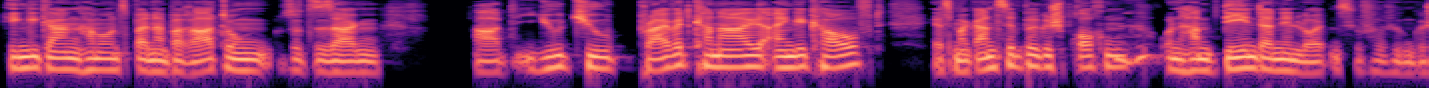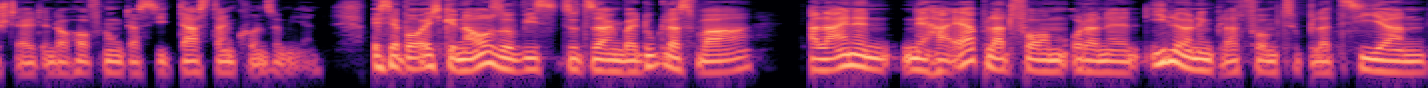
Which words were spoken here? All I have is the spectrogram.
hingegangen, haben uns bei einer Beratung sozusagen Art YouTube-Private-Kanal eingekauft, jetzt mal ganz simpel gesprochen, mhm. und haben den dann den Leuten zur Verfügung gestellt, in der Hoffnung, dass sie das dann konsumieren. Ist ja bei euch genauso, wie es sozusagen bei Douglas war, alleine eine HR-Plattform oder eine E-Learning-Plattform zu platzieren,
